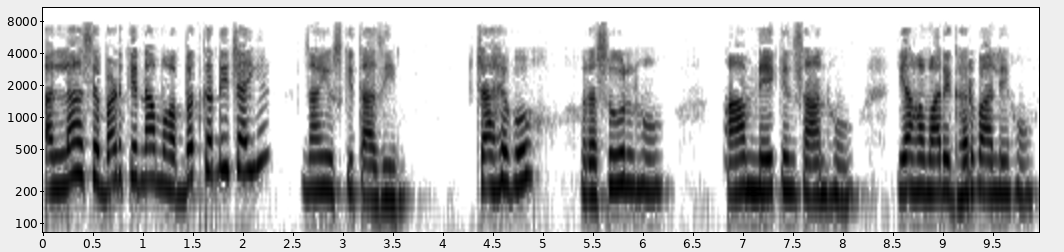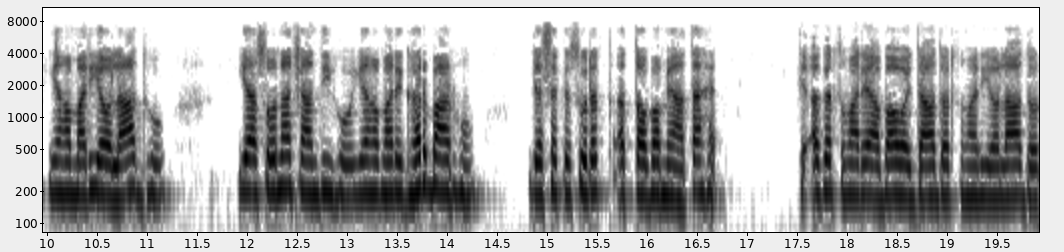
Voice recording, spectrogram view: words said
اللہ سے بڑھ کے نہ محبت کرنی چاہیے، نہ ہی اس کی تعظیم۔ چاہے وہ رسول ہوں، عام نیک انسان ہو یا ہمارے گھر والے ہوں، یا ہماری اولاد ہو، یا سونا چاندی ہو، یا ہمارے گھر بار ہو جیسا کہ سورت اتوبہ میں آتا ہے۔ کہ اگر تمہارے آبا و اجداد اور تمہاری اولاد اور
